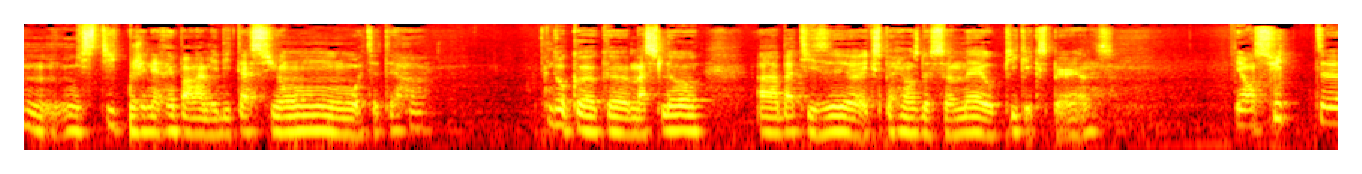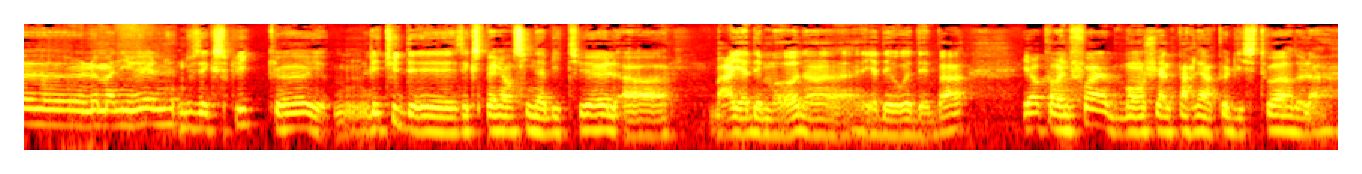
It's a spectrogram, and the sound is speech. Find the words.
mystiques générées par la méditation, etc. Donc que Maslow a baptisé euh, expérience de sommet ou peak experience. Et ensuite, euh, le manuel nous explique que l'étude des expériences inhabituelles, bah, il y a des modes, hein, il y a des hauts et des bas. Et encore une fois, bon, je viens de parler un peu de l'histoire de la,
